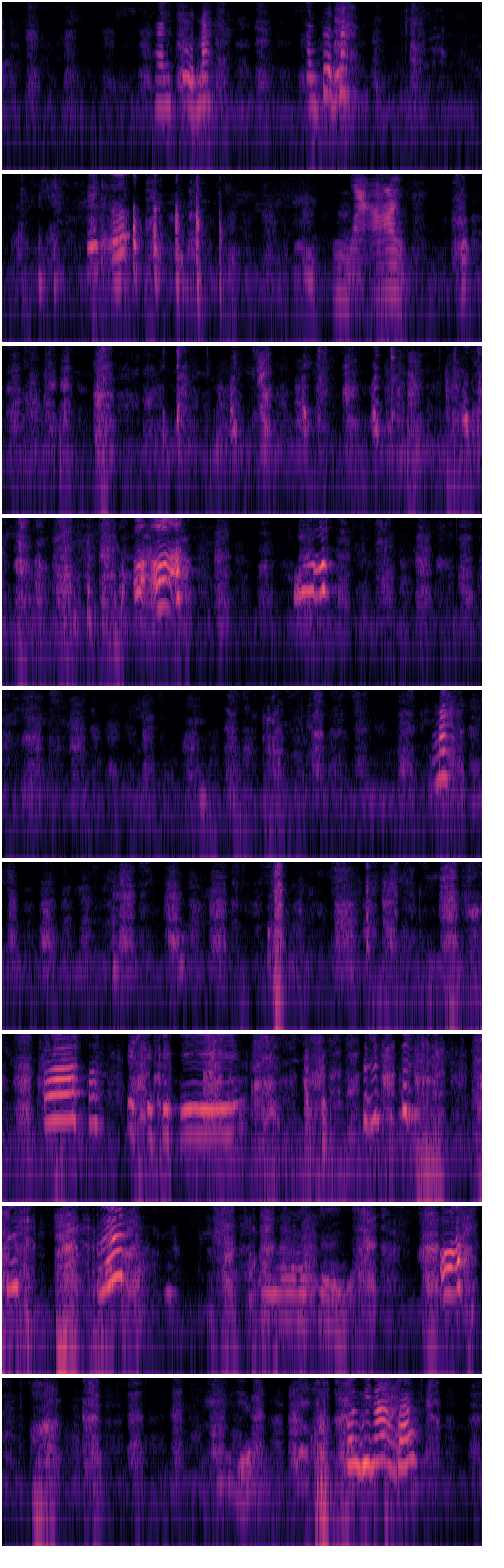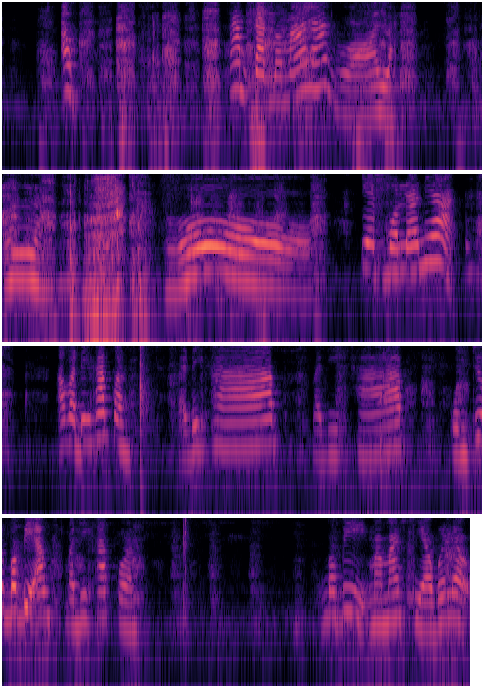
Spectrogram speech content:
หันตูดมาหันตูดมาเออยังโอ้โอ้โอ้ มา อ่าอัดตึ๊ดตึ๊ดตึ๊ดตึ๊ดตึ๊ด โอ้เบิ่งพี่น้องเบิ่งเอาห้ามกัดมาม้านะว้ายล่ะเอาล่ะโอ้เจ็บหมดแล้วเนี่ย เอาสวัสดีครับก่อนสวัสดีครับสวัสดีครับ ผมชื่อบ๊อบบี้เอาสวัสดีครับก่อน บ๊อบบี้มาม่าเขียวเบิ้แล้ว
